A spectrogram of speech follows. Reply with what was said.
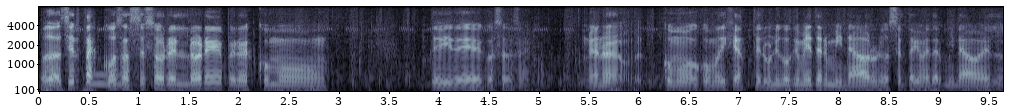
O sea ciertas cosas sé sobre el lore pero es como de video y cosas así. Como, como dije antes, lo único que me he terminado, lo único Zelda que me he terminado es el,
